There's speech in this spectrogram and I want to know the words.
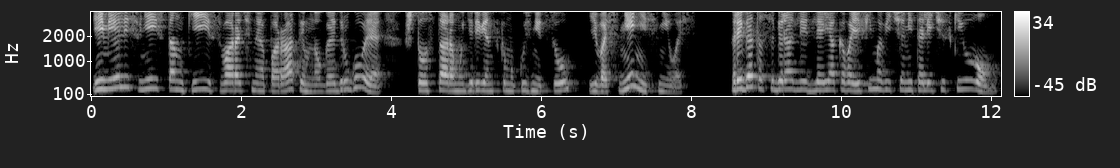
Имелись в ней станки, сварочные аппараты и многое другое, что старому деревенскому кузнецу и во сне не снилось. Ребята собирали для Якова Ефимовича металлический лом,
